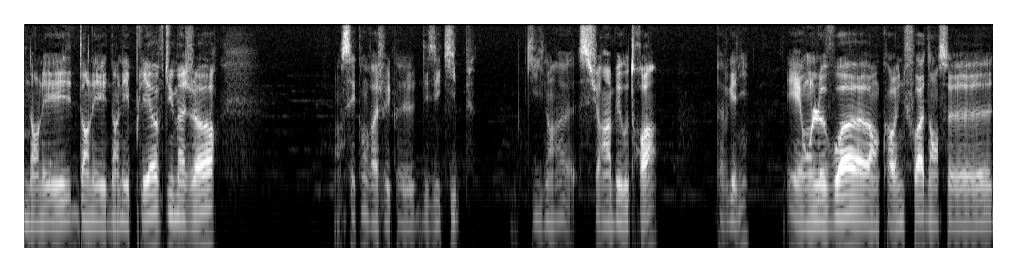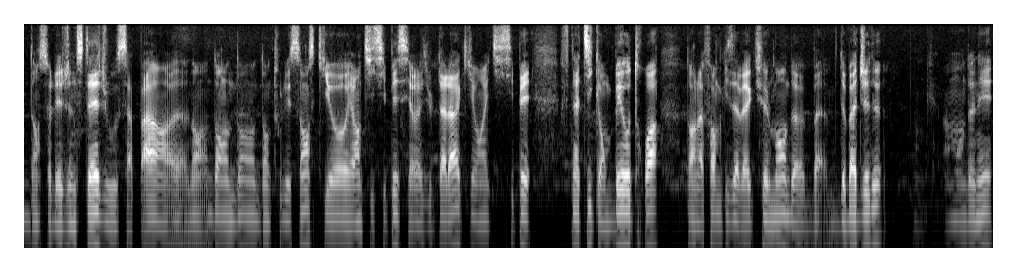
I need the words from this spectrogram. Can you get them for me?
dans les dans les dans les playoffs du major. On sait qu'on va jouer des équipes qui, sur un BO3, peuvent gagner. Et on le voit euh, encore une fois dans ce, dans ce Legend Stage où ça part euh, dans, dans, dans, tous les sens, qui auraient anticipé ces résultats-là, qui ont anticipé Fnatic en BO3 dans la forme qu'ils avaient actuellement de, de Badge 2. Donc à un moment donné,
